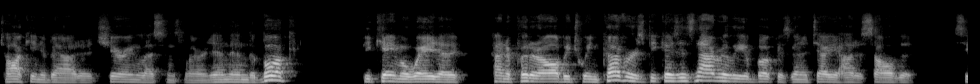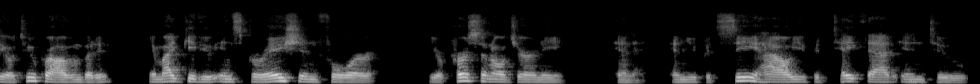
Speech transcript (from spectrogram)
talking about it, sharing lessons learned. And then the book became a way to kind of put it all between covers because it's not really a book that's going to tell you how to solve the CO2 problem, but it, it might give you inspiration for your personal journey in it. and you could see how you could take that into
